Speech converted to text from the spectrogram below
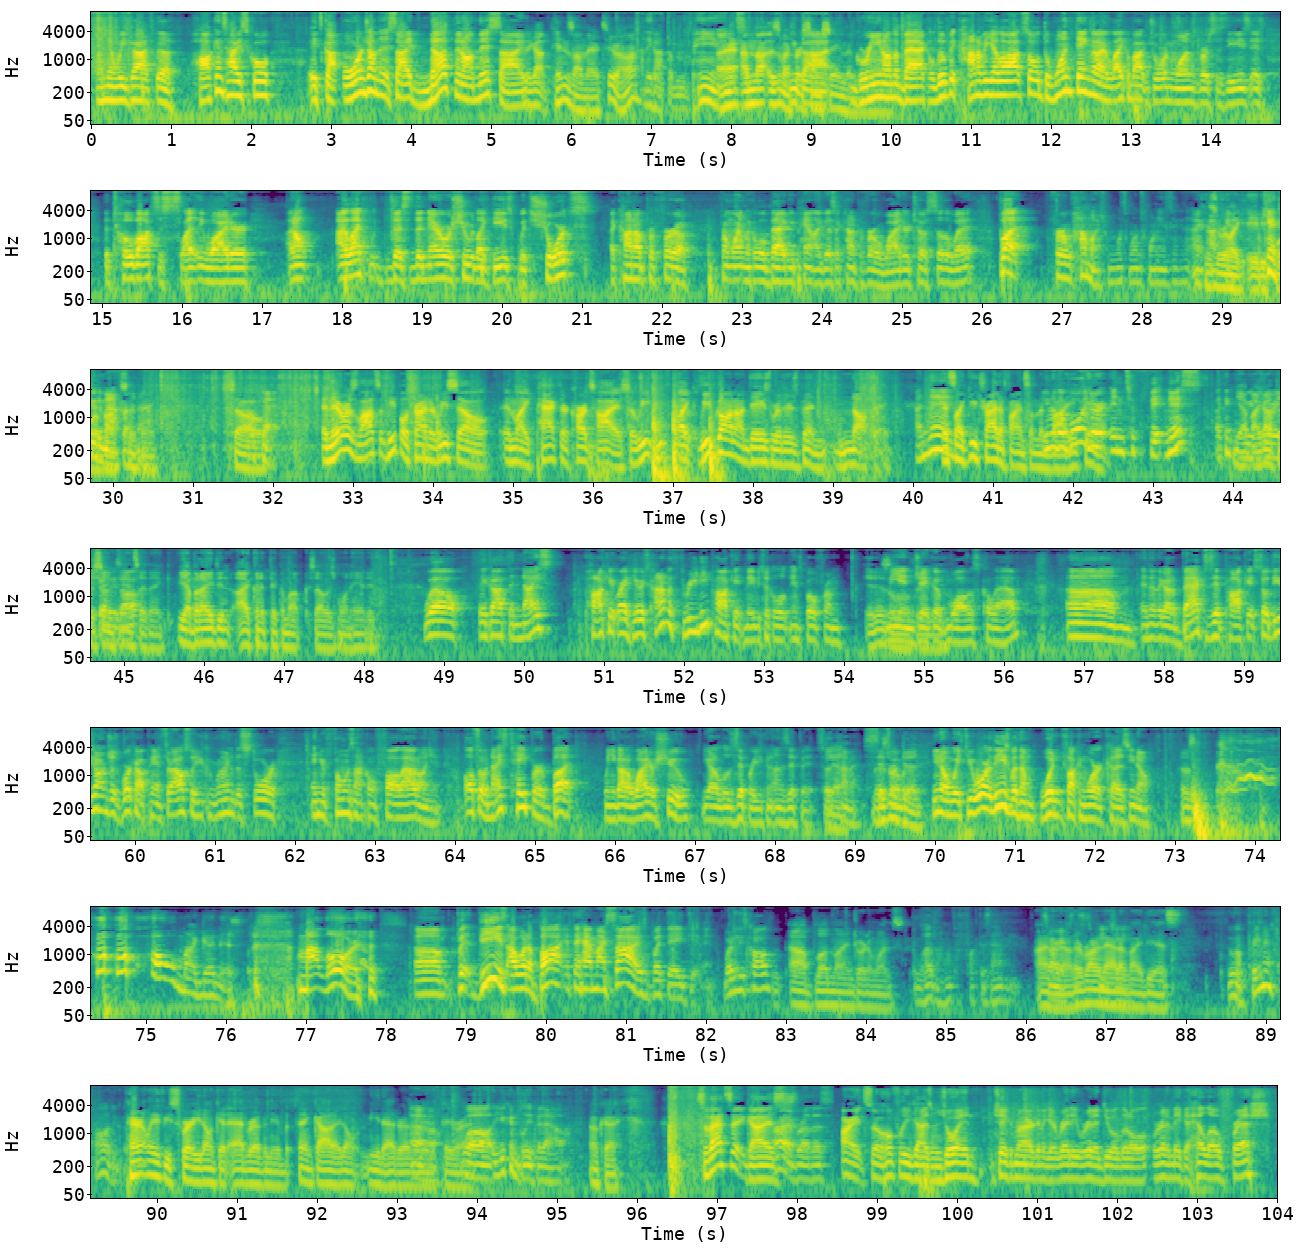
And then we got the Hawkins High School. It's got orange on this side, nothing on this side. They got pins on there too, huh? They got the pins. I, I'm not. This is my You first time seeing them. green on the back, a little bit kind of a yellow outsole. The one thing that I like about Jordan ones versus these is the toe box is slightly wider. I don't. I like this the narrower shoe like these with shorts. I kind of prefer a from wearing like a little baggy pant like this. I kind of prefer a wider toe silhouette. But for how much? What's one twenty? These were like eighty. I can't do the math right now. So Okay. and there was lots of people trying to resell and like pack their carts high. So we like we've gone on days where there's been nothing. And then It's like you try to find something. you know the boys are into fitness. I think Yep, we I got already the same these pants. I think. Yeah, but I didn't. I couldn't pick them up because I was one handed. Well, they got the nice pocket right here. It's kind of a 3D pocket. Maybe took a little inspo from It is me and little 3D. Jacob Wallace collab. Um, and then they got a back zip pocket. So these aren't just workout pants. They're also you can run to the store and your phone's not going to fall out on you. Also, a nice taper, but when you got a wider shoe, you got a little zipper. You can unzip it. So Yeah, it kind of sits over. good. You know, if you wore these with them, wouldn't fucking work because you know was. oh my goodness, my lord! Um, but these I would have bought if they had my size, but they didn't. What are these called? Uh, Bloodline Jordan ones. Bloodline. What the fuck does that mean? I Sorry don't know. They're this is running out of ideas. Ooh, pretty nice quality. Apparently, if you swear, you don't get ad revenue. But thank God, I don't need ad revenue Oh, to pay rent. well, you can bleep it out. okay. So that's it, guys. All right, brothers. All right, so hopefully you guys enjoyed. Jacob and I are gonna get ready. We're gonna do a little. We're gonna make a Hello Fresh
